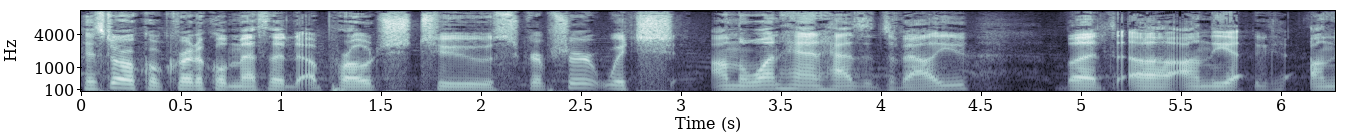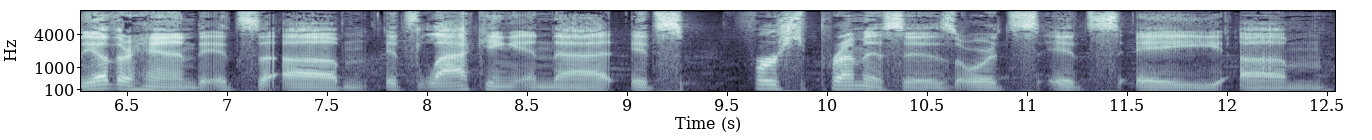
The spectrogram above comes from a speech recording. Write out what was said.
historical critical method approach to scripture, which on the one hand has its value, but uh, on the on the other hand, it's um, it's lacking in that its first premises or it's it's a um,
